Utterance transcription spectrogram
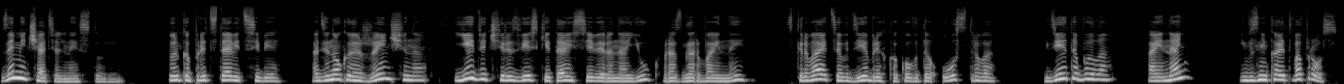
замечательная история. Только представить себе, одинокая женщина едет через весь Китай с севера на юг в разгар войны, скрывается в дебрях какого-то острова. Где это было? Хайнань? И возникает вопрос,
